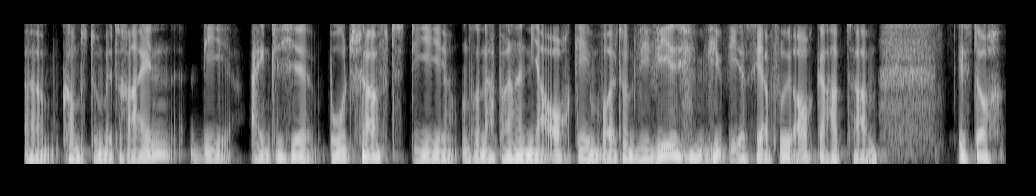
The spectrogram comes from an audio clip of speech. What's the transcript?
Ähm, kommst du mit rein? Die eigentliche Botschaft, die unsere Nachbarin ja auch geben wollte und wie wir, wie wir es ja früh auch gehabt haben, ist doch,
